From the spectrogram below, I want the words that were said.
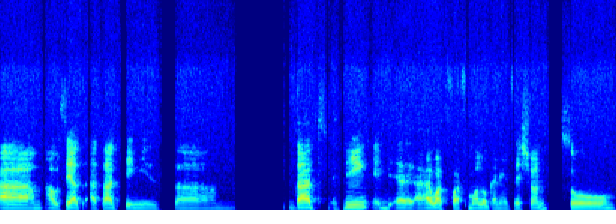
um, I would say a, a third thing is um, that being uh, I work for a small organization, so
